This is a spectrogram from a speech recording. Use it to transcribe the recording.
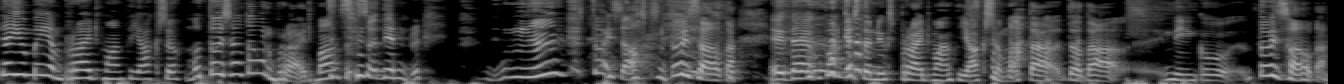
Tämä ei ole meidän Pride Month-jakso, mutta toisaalta on Pride Month. Toisaalta. Toisaalta. Tämä podcast on yksi Pride Month-jakso, mutta tota, niin kuin, toisaalta.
